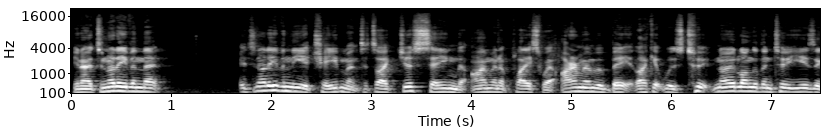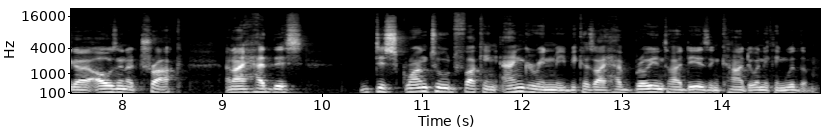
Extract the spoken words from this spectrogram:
You know, it's not even that it's not even the achievements. It's like just seeing that I'm in a place where I remember being like it was two no longer than 2 years ago. I was in a truck and I had this disgruntled fucking anger in me because I have brilliant ideas and can't do anything with them.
